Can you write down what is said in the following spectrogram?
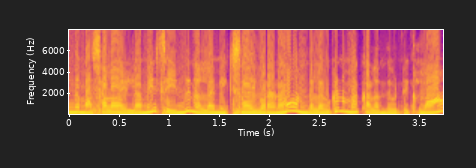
இந்த மசாலா எல்லாமே சேர்ந்து நல்லா மிக்ஸ் ஆகி வரணும். அந்தளவுக்கு நம்ம கலந்து விட்டுக்கலாம்.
